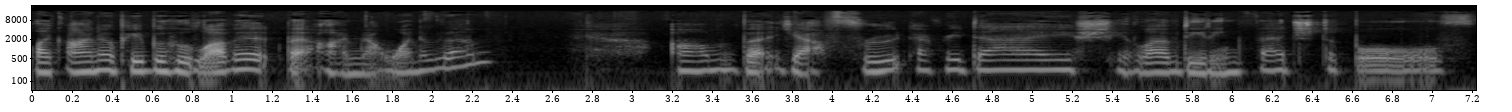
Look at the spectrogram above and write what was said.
Like I know people who love it, but I'm not one of them. Um, but yeah, fruit every day. She loved eating vegetables.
